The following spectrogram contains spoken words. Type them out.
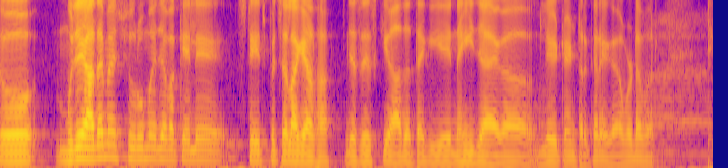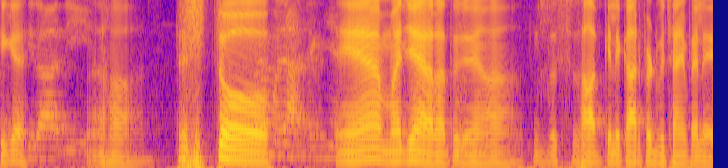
तो मुझे याद है मैं शुरू में जब अकेले स्टेज पे चला गया था जैसे इसकी आदत है कि ये नहीं जाएगा लेट एंटर करेगा वट ठीक है? हाँ। तो या मज़े आ रहा तुझे हाँ। बस साहब के लिए कारपेट बिछाएँ पहले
